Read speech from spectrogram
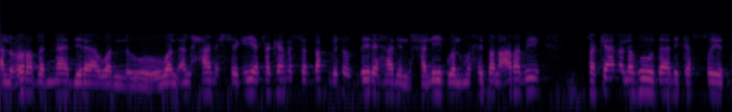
العرب النادرة وال... والألحان الشقية فكان سباق بتصديرها للخليج والمحيط العربي فكان له ذلك الصيت.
